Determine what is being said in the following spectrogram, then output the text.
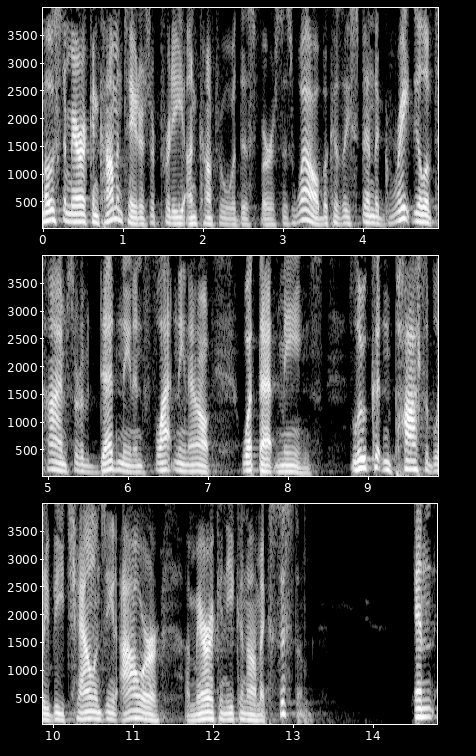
most American commentators are pretty uncomfortable with this verse as well because they spend a great deal of time sort of deadening and flattening out what that means. Luke couldn't possibly be challenging our American economic system. And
